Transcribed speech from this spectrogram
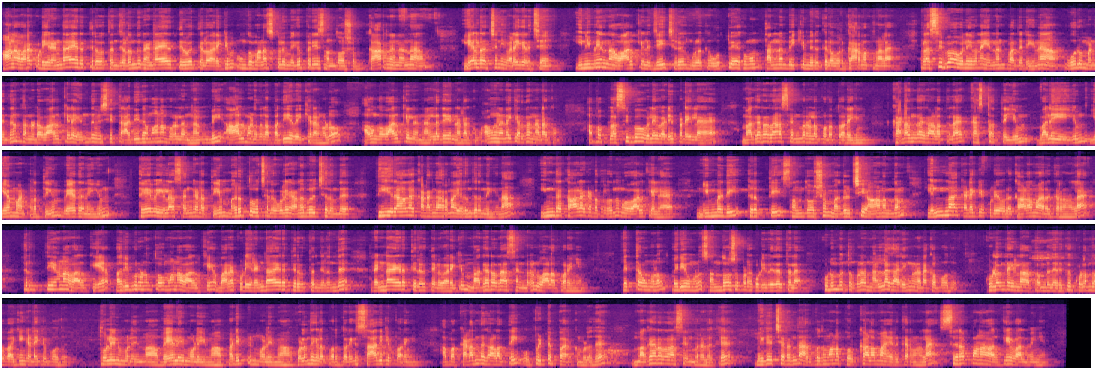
ஆனால் வரக்கூடிய ரெண்டாயிரத்தி இருபத்தஞ்சிலேருந்து ரெண்டாயிரத்தி இருபத்தேழு வரைக்கும் உங்கள் மனசுக்குள்ள மிகப்பெரிய சந்தோஷம். காரணம் என்னென்னா ஏழரட்சணி விளைகிறச்சு இனிமேல் நான் வாழ்க்கையில் ஜெயிச்சிருவேன். உங்களுக்கு உத்வேகமும் தன்னம்பிக்கையும் இருக்கிற ஒரு காரணத்தினால பிளஸிபோ விளைவுனா என்னன்னு பார்த்துட்டிங்கன்னா ஒரு மனிதன் தன்னோட வாழ்க்கையில் எந்த விஷயத்தை அதீதமான முறையில் நம்பி ஆள் மனதில் பதிய வைக்கிறாங்களோ அவங்க வாழ்க்கையில் நல்லதே நடக்கும். அவங்க நினைக்கிறத நடக்கும். அப்போ பிளஸிபோ விளைவு அடிப்படையில் மகர ராசி என்பவர்களை பொறுத்த வரைக்கும் கடந்த காலத்தில் கஷ்டத்தையும் வலியையும் ஏமாற்றத்தையும் வேதனையும் தேவையில்லா சங்கடத்தையும் மருத்துவ செலவுகளையும் அனுபவிச்சிருந்து தீராத கடங்காரனாக இருந்திருந்தீங்கன்னா இந்த காலகட்டத்தில் வந்து உங்கள் வாழ்க்கையில் நிம்மதி திருப்தி சந்தோஷம் மகிழ்ச்சி ஆனந்தம் எல்லாம் கிடைக்கக்கூடிய ஒரு காலமாக இருக்கிறனால திருப்தியான வாழ்க்கையை பரிபூரணத்துவமான வாழ்க்கையை வரக்கூடிய ரெண்டாயிரத்தி இருபத்தஞ்சிலிருந்து ரெண்டாயிரத்தி இருபத்தேழு வரைக்கும் மகர ராசி என்பவர்கள் வாழ போகிறீங்க பெற்றவங்களும் பெரியவங்களும் சந்தோஷப்படக்கூடிய விதத்தில் குடும்பத்துக்குள்ளே நல்ல காரியங்கள் நடக்க போகுது. குழந்தை இல்லாத தம்பதியருக்கு குழந்தை பாக்கியம் கிடைக்க போகுது. தொழில் மூலயமா வேலை மூலயமா படிப்பின் மூலயமா குழந்தைகளை பொறுத்த வரைக்கும் சாதிக்க போகிறீங்க அப்போ கடந்த காலத்தை ஒப்பிட்டு பார்க்கும் பொழுது மகர ராசி என்பவர்களுக்கு மிகச்சிறந்த அற்புதமான பொற்காலமாக இருக்கிறனால சிறப்பான வாழ்க்கையை வாழ்வீங்க.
